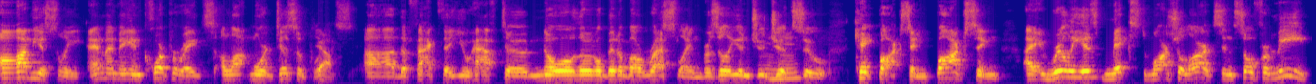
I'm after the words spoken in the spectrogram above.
obviously, MMA incorporates a lot more disciplines. Uh, the fact that you have to know a little bit about wrestling, Brazilian Jiu Jitsu, kickboxing, boxing. Uh, It really is mixed martial arts. And so for me,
